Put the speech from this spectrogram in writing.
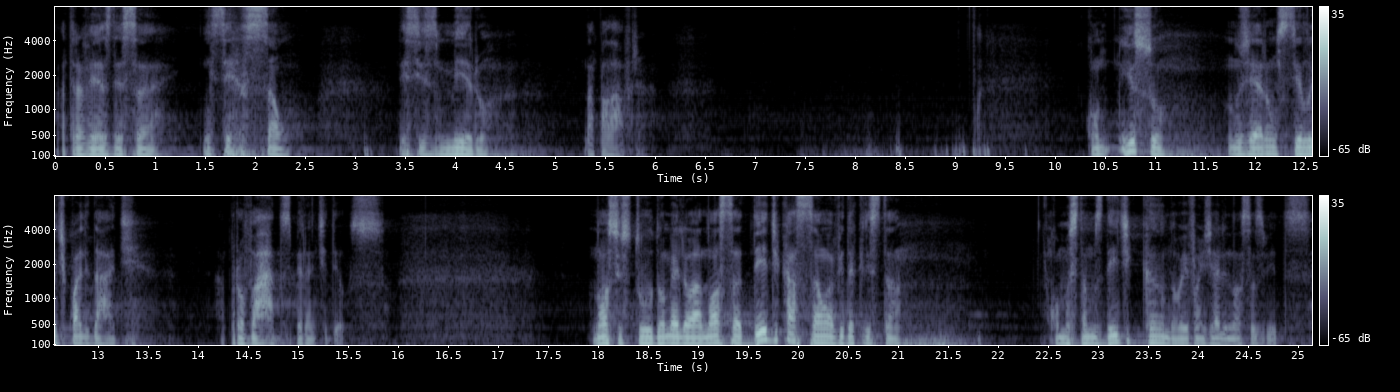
através dessa inserção, desse esmero na palavra. Isso nos gera um selo de qualidade, aprovados perante Deus. Nosso estudo, ou melhor, a nossa dedicação à vida cristã, como estamos dedicando ao Evangelho em nossas vidas.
